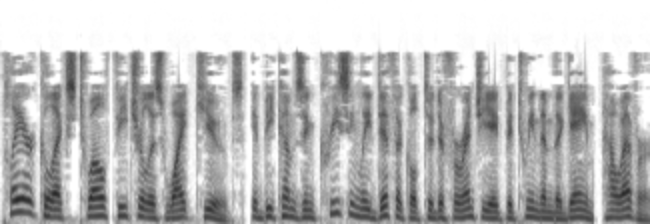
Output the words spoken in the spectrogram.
Player collects 12 featureless white cubes, it becomes increasingly difficult to differentiate between them. The game, however,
